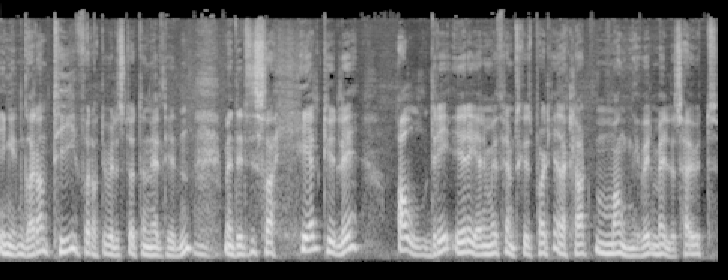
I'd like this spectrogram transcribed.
ingen garanti for at de ville støtte henne hele tiden. Mm. Men det de sa helt tydelig, aldri i regjering med Fremskrittspartiet. Det er klart mange vil melde seg ut.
